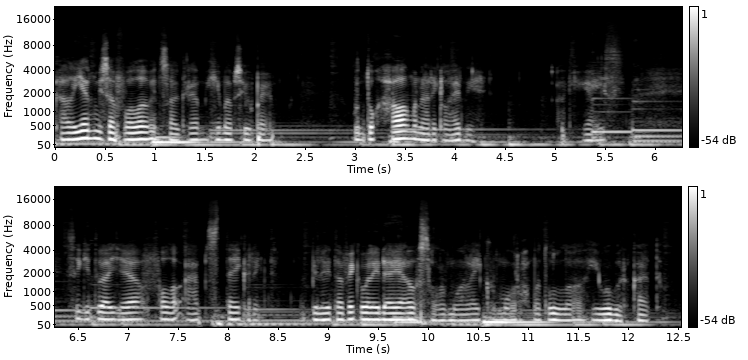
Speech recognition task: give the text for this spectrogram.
kalian bisa follow Instagram Himapsi UPM untuk hal menarik lainnya. Oke okay guys, segitu aja follow up, stay connected. Bila taufiq walidayah, wassalamualaikum warahmatullahi wabarakatuh.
